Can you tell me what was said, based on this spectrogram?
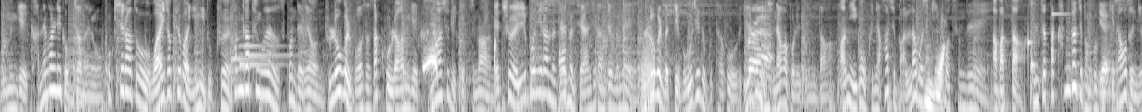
모으는 게 가능할 리가 없잖아요. 혹시라도 Y 좌표가 이미 높은 산 같은 곳에서 스폰되면 블록을 모아서 쌓고 올라가는 게 가능할 수도 있겠지만 애초에 1분이라는 짧은 제한 시간 때문에 블록을 몇 개 모으지도 못하고 1분이 지나가 버릴 겁니다. 아니 이거 그냥 하지 말라고 시킨 것 같은데 아 맞다 진짜 딱 한 가지 방법이 있긴. 하거든요.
